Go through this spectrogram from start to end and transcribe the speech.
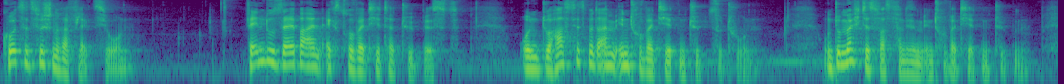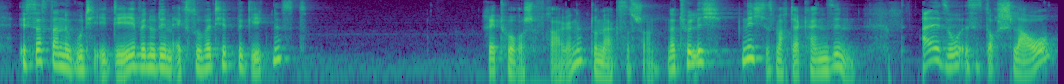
Kurze Zwischenreflexion. Wenn du selber ein extrovertierter Typ bist und du hast jetzt mit einem introvertierten Typ zu tun und du möchtest was von diesem introvertierten Typen, ist das dann eine gute Idee, wenn du dem extrovertiert begegnest? Rhetorische Frage, ne? Du merkst es schon. Natürlich nicht, es macht ja keinen Sinn. Also ist es doch schlau,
